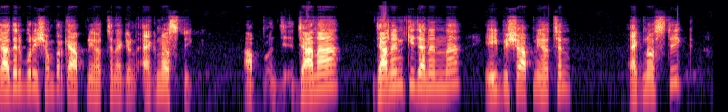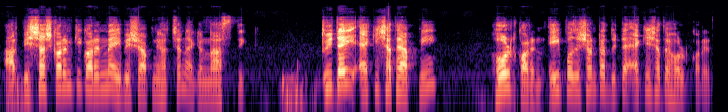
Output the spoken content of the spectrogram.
চাঁদের বুড়ি সম্পর্কে আপনি হচ্ছেন একজন অ্যাগনস্টিক। জানা, জানেন কি জানেন না, এই বিষয়ে আপনি হচ্ছেন অ্যাগনস্টিক আর বিশ্বাস করেন কি করেন না, এই বিষয়ে আপনি হচ্ছেন একজন নাস্তিক। দুইটাই একই সাথে আপনি হোল্ড করেন। এই পজিশনটা দুইটা একই সাথে হোল্ড করেন।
